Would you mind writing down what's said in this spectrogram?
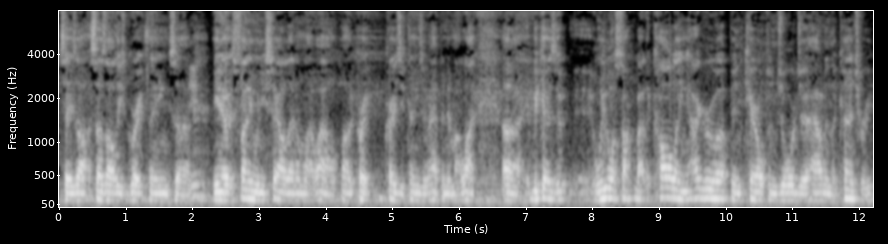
says all, says all these great things. Uh, yeah. You know, it's funny when you say all that. I'm like, wow, a lot of cra- crazy things have happened in my life uh, because we want to talk about the calling. I grew up in Carrollton, Georgia, out in the country.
